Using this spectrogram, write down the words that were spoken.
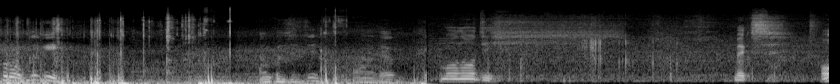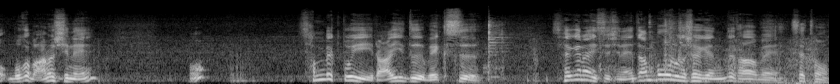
고프로 끄기 안 꺼지지? 아 내가 모노디 맥스 어? 뭐가 많으시네? 어? 300V 라이드 맥스 3개나 있으시네 짬뽕으로 드셔야겠는데 다음에 세통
